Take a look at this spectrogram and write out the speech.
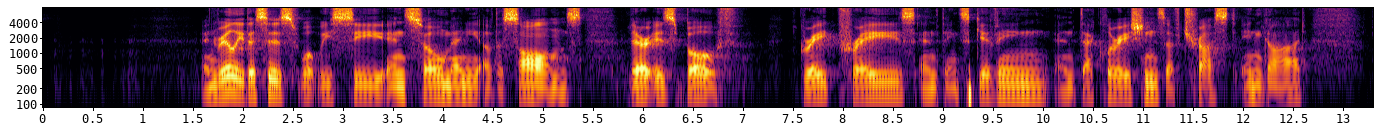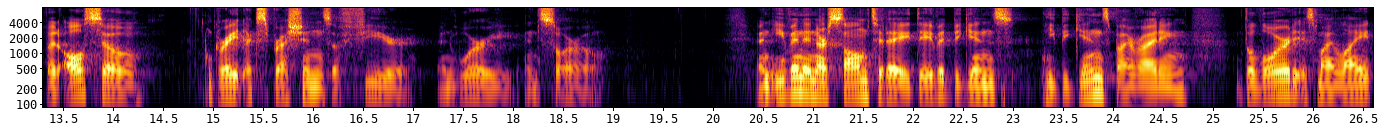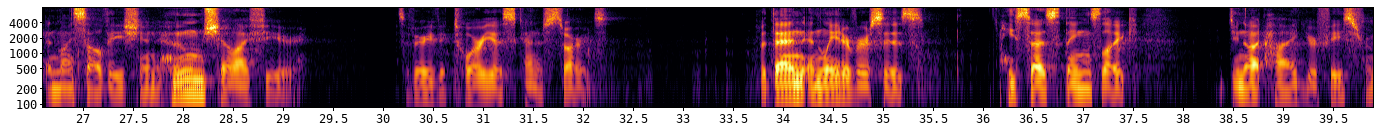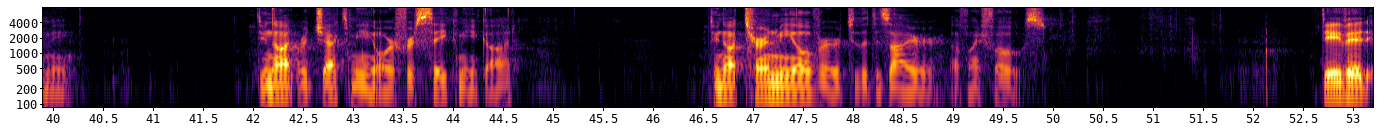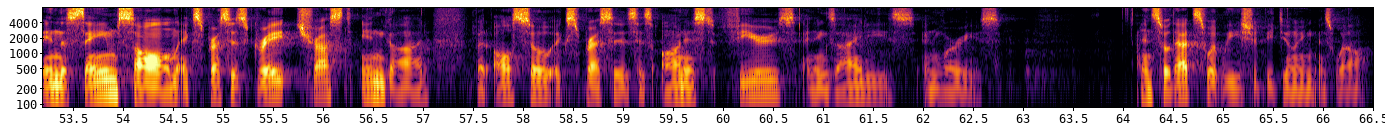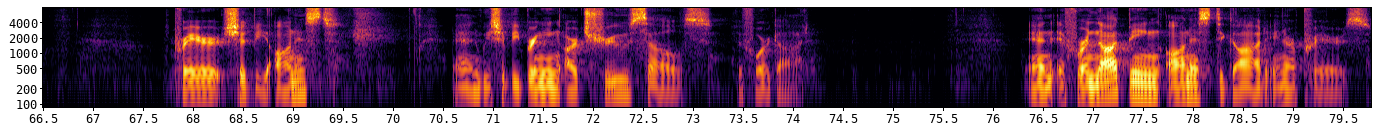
And really, this is what we see in so many of the Psalms. There is both great praise and thanksgiving and declarations of trust in God, but also great expressions of fear and worry and sorrow. And even in our psalm today, David begins, he begins by writing, The Lord is my light and my salvation. Whom shall I fear? It's a very victorious kind of start. But then in later verses, he says things like, Do not hide your face from me. Do not reject me or forsake me, God. Do not turn me over to the desire of my foes. David, in the same psalm, expresses great trust in God, but also expresses his honest fears and anxieties and worries. And so that's what we should be doing as well. Prayer should be honest, and we should be bringing our true selves before God. And if we're not being honest to God in our prayers,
